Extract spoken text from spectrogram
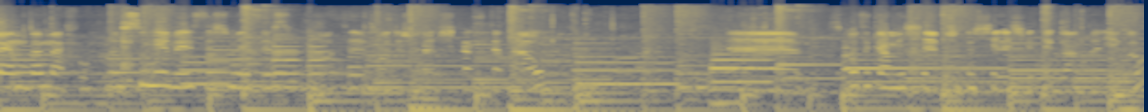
Do MF-u. No w sumie my jesteśmy ze wspólnoty Młodzież Franciszka z Katał. E, spotykamy się przy kościele świętego Antoniego.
